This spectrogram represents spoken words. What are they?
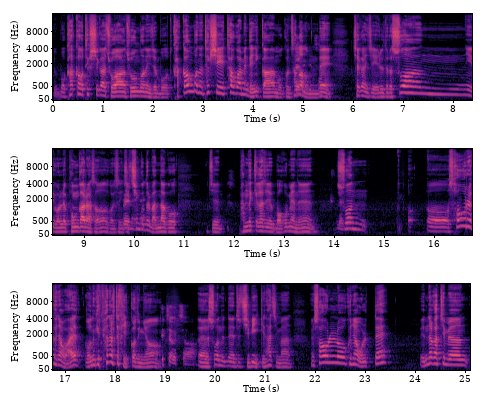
뭐 카카오 택시가 좋아 좋은 거는 이제 뭐 가까운 거는 택시 타고 가면 되니까 뭐 그건 상관없는데 제가 이제 예를 들어 수원이 원래 본가라서 거기서 이제 네네네. 친구들 만나고 이제 밤늦게까지 먹으면은 네네. 수원 어, 어, 서울에 그냥 와 오는 게 편할 때가 있거든요. 그쵸 그쵸. 예, 수원에도 집이 있긴 하지만 서울로 그냥 올 때 옛날 같으면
